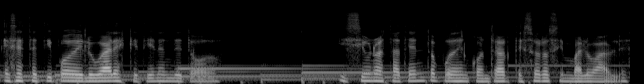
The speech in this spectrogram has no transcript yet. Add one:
Es este tipo de lugares que tienen de todo y si uno está atento puede encontrar tesoros invaluables,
